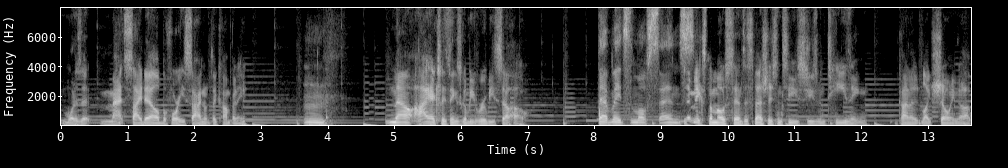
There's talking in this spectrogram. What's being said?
what is it, Matt Sydal before he signed with the company. Mm, Now I actually think it's gonna be Ruby Soho. That makes the most sense. That makes the most sense, especially since he's she's been teasing, kind of like showing up.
